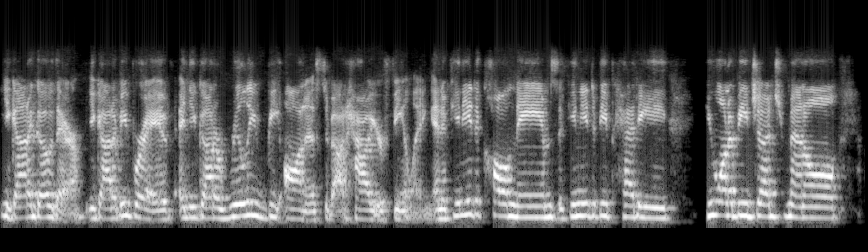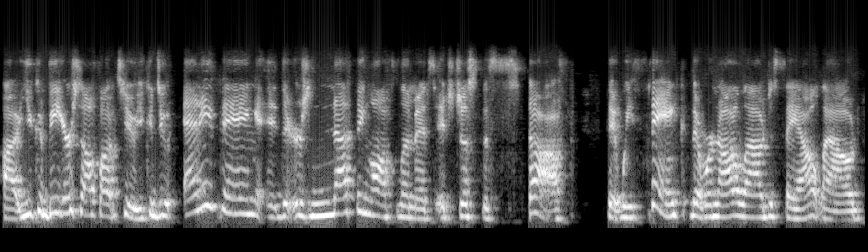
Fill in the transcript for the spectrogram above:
you got to go there. You got to be brave and you got to really be honest about how you're feeling. And if you need to call names, if you need to be petty, you want to be judgmental, uh, you can beat yourself up too. You can do anything. There's nothing off limits. It's just the stuff that we think that we're not allowed to say out loud.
